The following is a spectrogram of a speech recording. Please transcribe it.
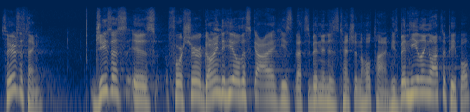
so here's the thing Jesus is for sure going to heal this guy. He's, that's been in his attention the whole time. He's been healing lots of people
